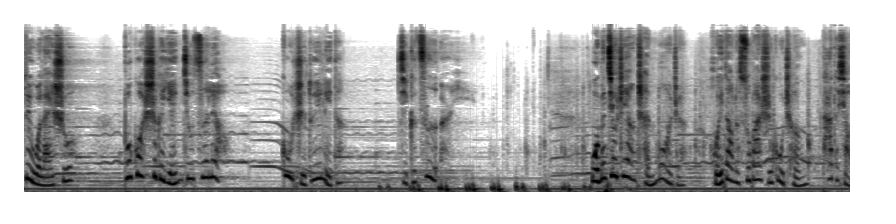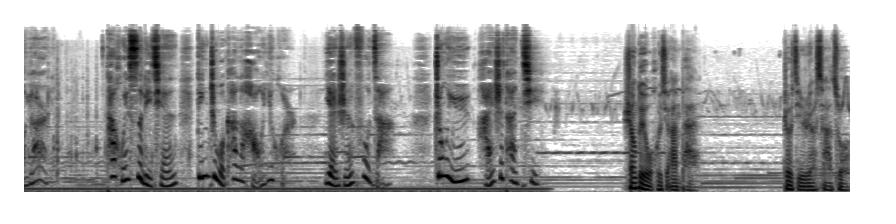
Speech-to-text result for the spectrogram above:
对我来说，不过是个研究资料、故纸堆里的。几个字而已。我们就这样沉默着，回到了苏巴什故城他的小院里。他回寺里前，盯着我看了好一会儿，眼神复杂，终于还是叹气。商队我会去安排。这几日要下座，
